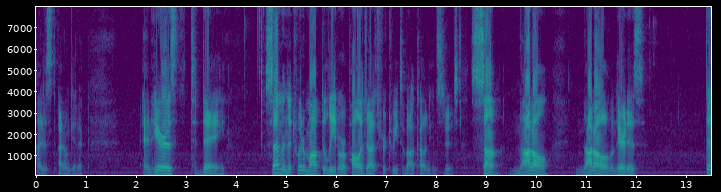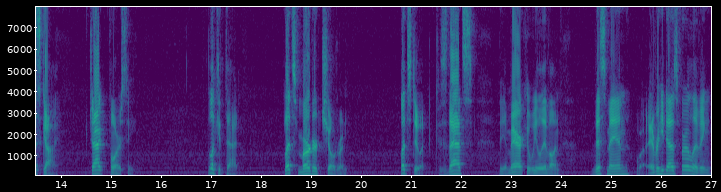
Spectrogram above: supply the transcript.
I just, I don't get it. And here's today. Some in the Twitter mob delete or apologize for tweets about Covington students. Some, not all, not all of them. Here it is. This guy, Jack Morrissey. Look at that. Let's murder children. Let's do it, because that's the America we live on. This man, whatever he does for a living,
